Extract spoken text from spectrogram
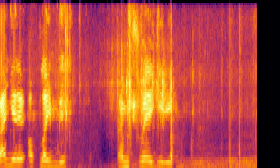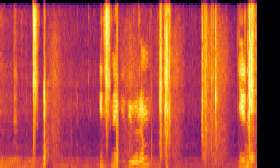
Ben yere atlayayım bir. Ben bir şuraya gireyim. İçine gidiyorum. Girdim.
